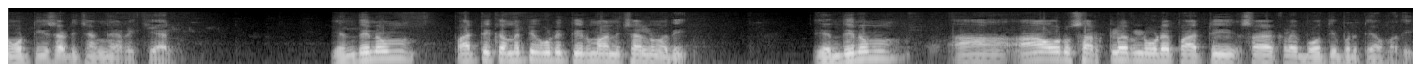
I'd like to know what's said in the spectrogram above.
നോട്ടീസ് അടിച്ച് അങ്ങ് ഇറക്കിയാൽ എന്തിനും പാർട്ടി കമ്മിറ്റി കൂടി തീരുമാനിച്ചാൽ മതി. എന്തിനും ആ ഒരു സർക്കുലറിലൂടെ പാർട്ടി സഹാക്കളെ ബോധ്യപ്പെടുത്തിയാൽ മതി.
